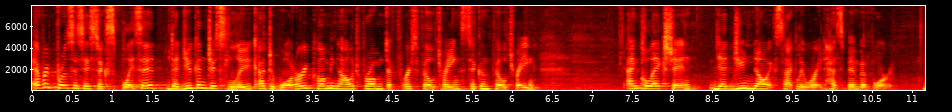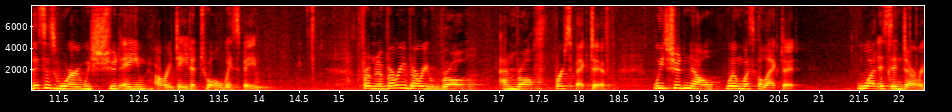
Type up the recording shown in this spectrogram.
Every process is so explicit that you can just look at the water coming out from the first filtering, second filtering, and collection that you know exactly where it has been before. This is where we should aim our data to always be. From a very, very raw and rough perspective, we should know when was collected, what is in there,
